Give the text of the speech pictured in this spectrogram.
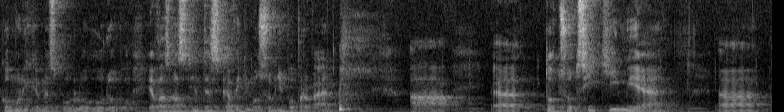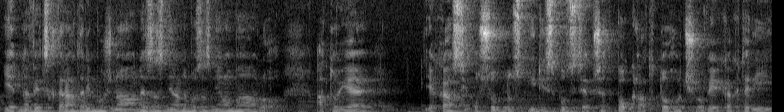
komunikujeme spolu dlouhou dobu. Já vás vlastně dneska vidím osobně poprvé a e, to, co cítím, je e, jedna věc, která tady možná nezazněla nebo zazněla málo, a to je jakási osobnostní dispozice, předpoklad toho člověka, který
